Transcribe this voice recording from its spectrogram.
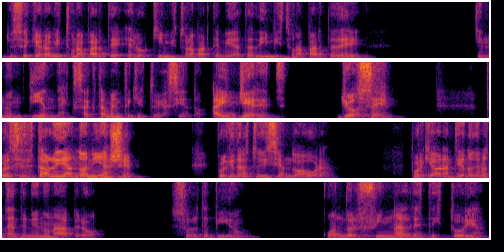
yo sé que ahora visto una parte, Elohim, visto una parte de visto una parte de que no entiendes exactamente qué estoy haciendo. I get it. Yo sé. Pero se está olvidando a Hashem, ¿por qué te lo estoy diciendo ahora? Porque ahora entiendo que no estás entendiendo nada, pero solo te pido, cuando al final de esta historia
